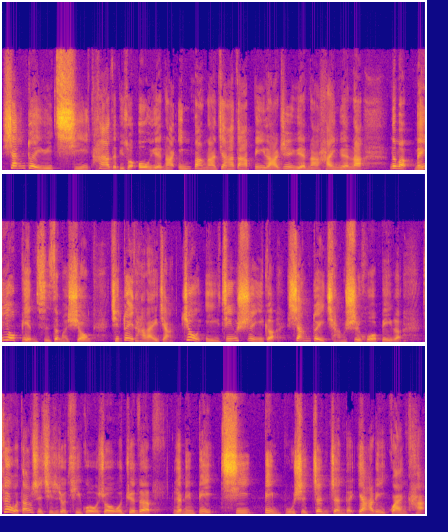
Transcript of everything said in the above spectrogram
相对于其他的，比如说欧元啦、英镑啦、加拿大币啦、日元啦、韩元啦，那么没有贬值这么凶，其实对他来讲就已经是一个相对强势货币了。所以我当时其实就提过，我说我觉得人民币七并不是真正的压力关卡。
